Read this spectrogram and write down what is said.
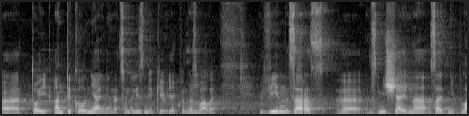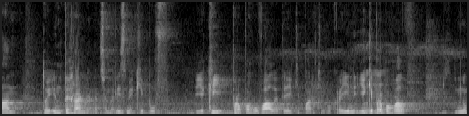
е, той антиколоніальний націоналізм, який, як ви назвали, він зараз е, зміщає на задній план той інтегральний націоналізм, який був, який пропагували деякі партії в Україні, який пропагували ну,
